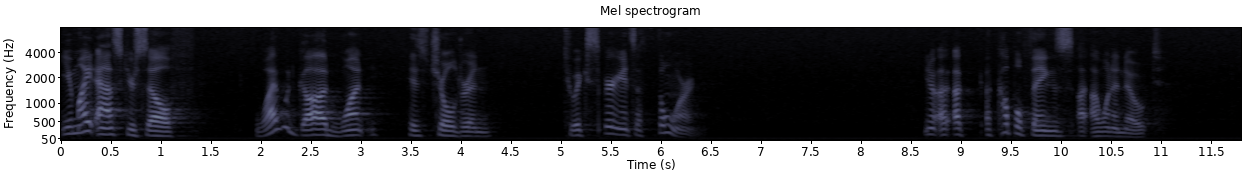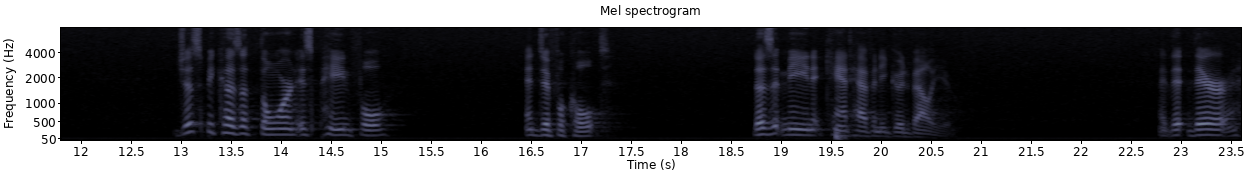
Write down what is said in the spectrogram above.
you might ask yourself, why would God want his children to experience a thorn? You know, a, a couple things I, I want to note. Just because a thorn is painful and difficult doesn't mean it can't have any good value. There,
